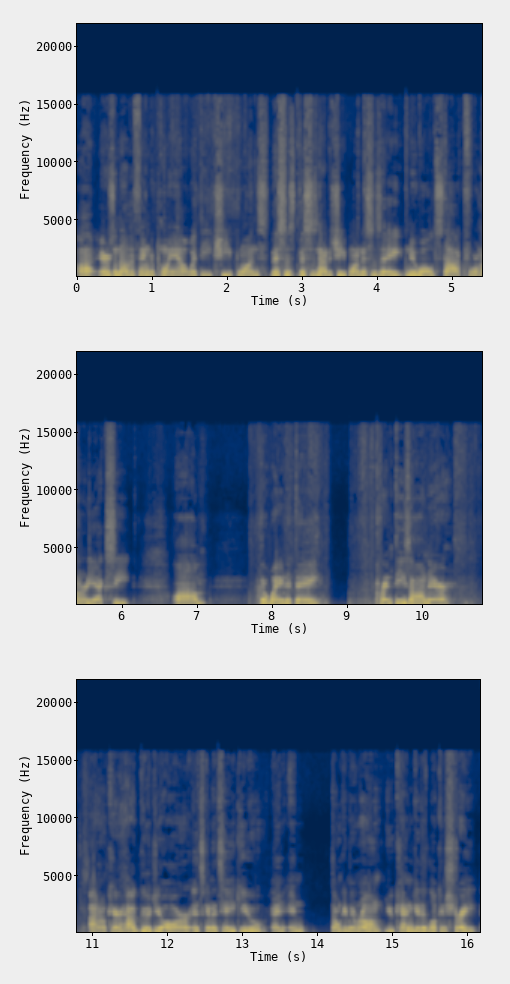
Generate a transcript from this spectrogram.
uh, there's another thing to point out with the cheap ones. This is this is not a cheap one. This is a new old stock 400EX seat. Um, the way that they print these on there, I don't care how good you are, it's going to take you, and, and don't get me wrong, you can get it looking straight,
